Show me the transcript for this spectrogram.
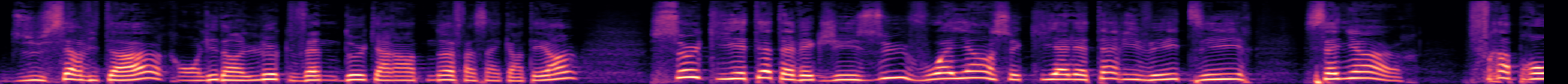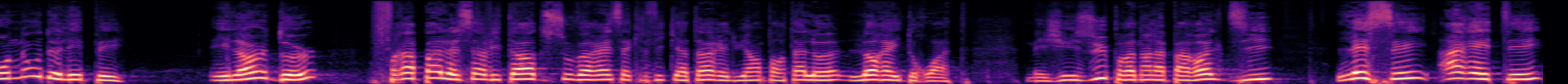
du serviteur. On lit dans Luc 22, 49 à 51. Ceux qui étaient avec Jésus, voyant ce qui allait arriver, dirent Seigneur, frapperons-nous de l'épée Et l'un d'eux frappa le serviteur du souverain sacrificateur et lui emporta l'oreille droite. Mais Jésus, prenant la parole, dit Laissez, arrêtez.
